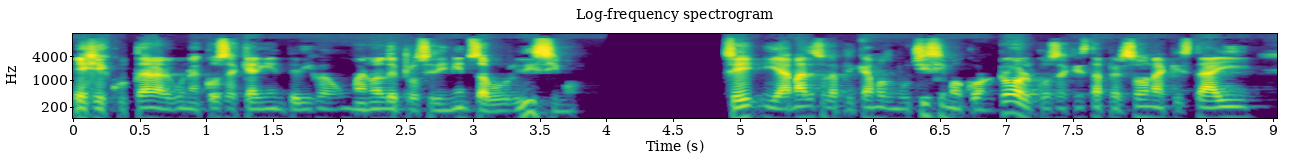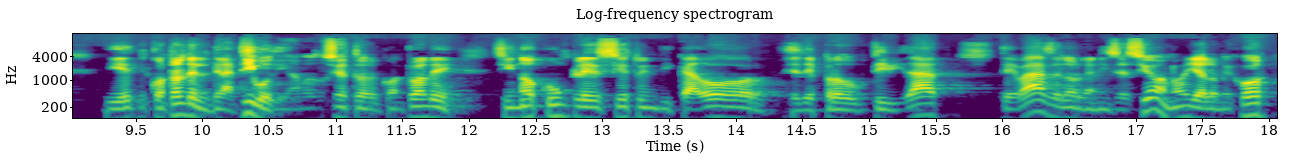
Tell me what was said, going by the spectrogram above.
ejecutar alguna cosa que alguien te dijo en un manual de procedimientos aburridísimo. ¿Sí? Y además de eso le aplicamos muchísimo control, cosa que esta persona que está ahí, y el control del, del antiguo, digamos, cierto? El control de si no cumples cierto indicador eh, de productividad, te vas de la organización, ¿no? Y a lo mejor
